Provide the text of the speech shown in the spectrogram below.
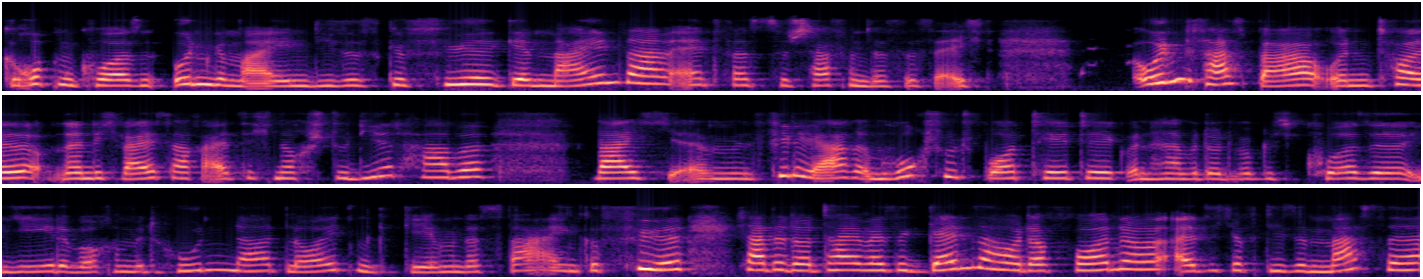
Gruppenkursen ungemein, dieses Gefühl, gemeinsam etwas zu schaffen, das ist echt unfassbar und toll. Und ich weiß auch, als ich noch studiert habe, war ich ähm, viele Jahre im Hochschulsport tätig und habe dort wirklich Kurse jede Woche mit 100 Leuten gegeben. Das war ein Gefühl. Ich hatte dort teilweise Gänsehaut da vorne, als ich auf diese Masse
